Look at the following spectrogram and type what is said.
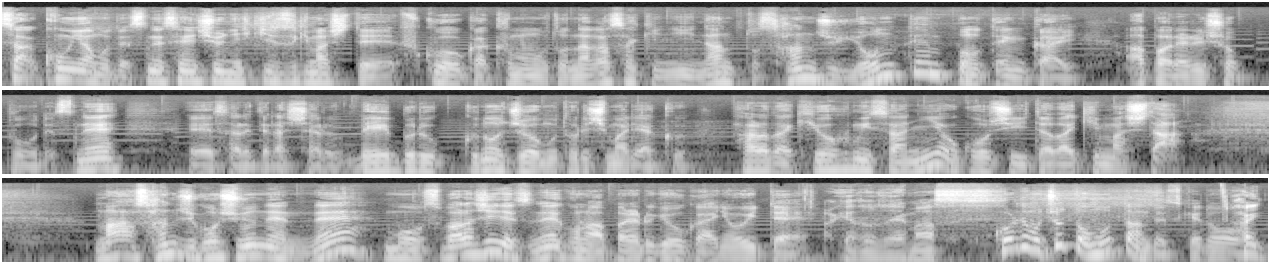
さあ今夜もですね先週に引き続きまして福岡熊本長崎になんと34店舗の展開アパレルショップをですね、えー、されてらっしゃるベイブルックの常務取締役原田清文さんにお越しいただきました。まあ35周年ねもう素晴らしいですねこのアパレル業界において。ありがとうございます。これでもちょっと思ったんですけど、はい、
